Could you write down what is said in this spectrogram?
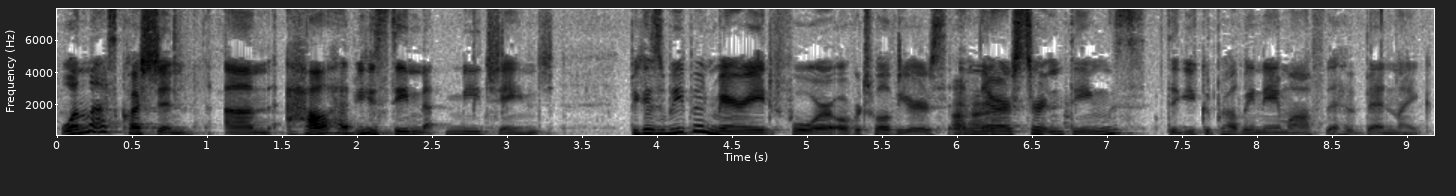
One last question. Um, how have you seen me change? Because we've been married for over 12 years, and Uh-huh. there are certain things that you could probably name off that have been like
